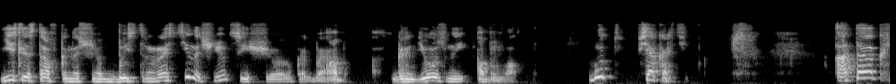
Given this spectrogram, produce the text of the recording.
Если ставка начнет быстро расти, начнется еще как бы об, грандиозный обвал. Вот вся картинка. А так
